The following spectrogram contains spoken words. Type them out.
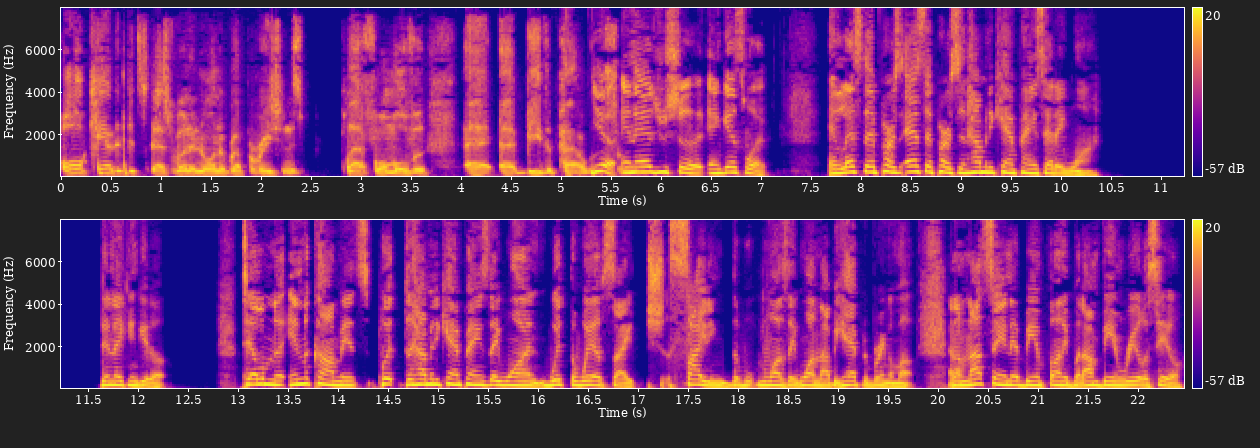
all candidates that's running on the reparations platform over at, at Be the Power. Yeah, so, and as you should. And guess what? Unless that person ask that person how many campaigns had they won, then they can get up. Tell them to, in the comments, put the, how many campaigns they won with the website sh- citing the, the ones they won. And I'll be happy to bring them up. And I'm not saying that being funny, but I'm being real as hell.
